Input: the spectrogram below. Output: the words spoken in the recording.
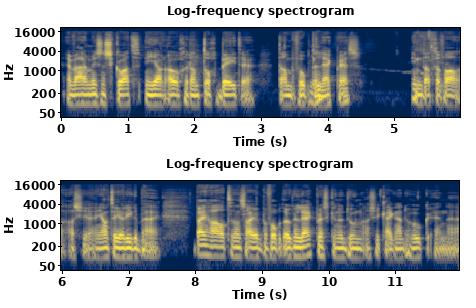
En waarom is een squat in jouw ogen dan toch beter dan bijvoorbeeld een mhm. leg press? In dat geval, als je jouw theorie erbij bijhaalt, dan zou je bijvoorbeeld ook een leg press kunnen doen als je kijkt naar de hoek en uh,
